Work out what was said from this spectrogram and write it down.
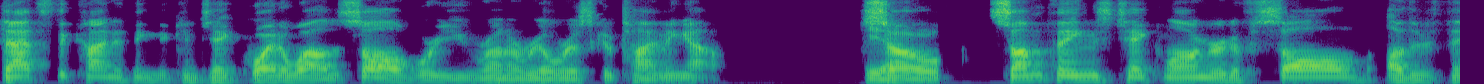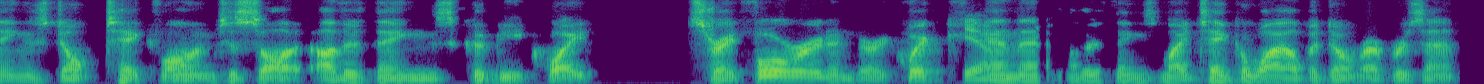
that's the kind of thing that can take quite a while to solve where you run a real risk of timing out. Yeah. so some things take longer to solve other things don't take long to solve. Other things could be quite straightforward and very quick. Yeah. And then other things might take a while, but don't represent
